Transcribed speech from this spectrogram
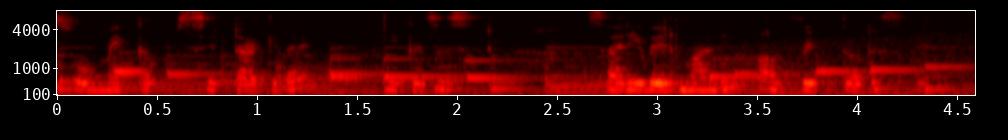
So makeup set ಆಗಿದೆ. ಈಗ ಜಸ್ಟ್ ಸಾರಿ ವೇರ್ ಮಾಡಿ ಔಟ್ಫಿಟ್ ತೋರಿಸ್ತೇನೆ.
